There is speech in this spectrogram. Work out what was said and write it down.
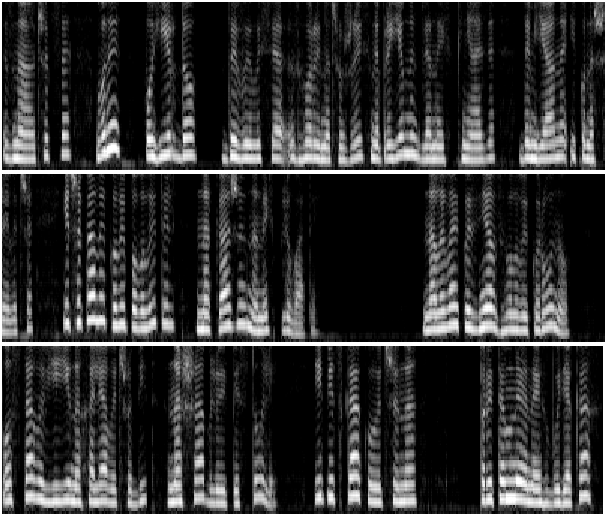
Знаючи це, вони погірдо дивилися згори на чужих, неприємних для них князя, Дем'яна і Конашевича, і чекали, коли повелитель накаже на них плювати. Наливайко зняв з голови корону, поставив її на халяви чобіт, на шаблю і пістолі і, підскакуючи на притемнених будяках,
